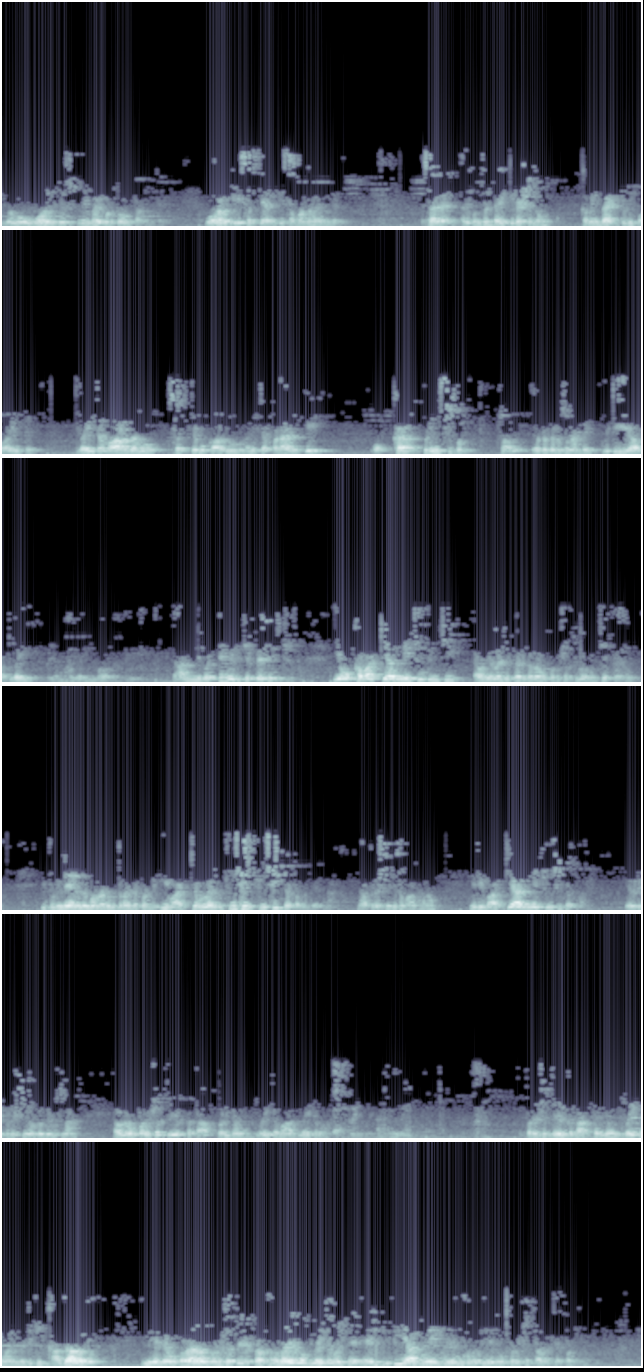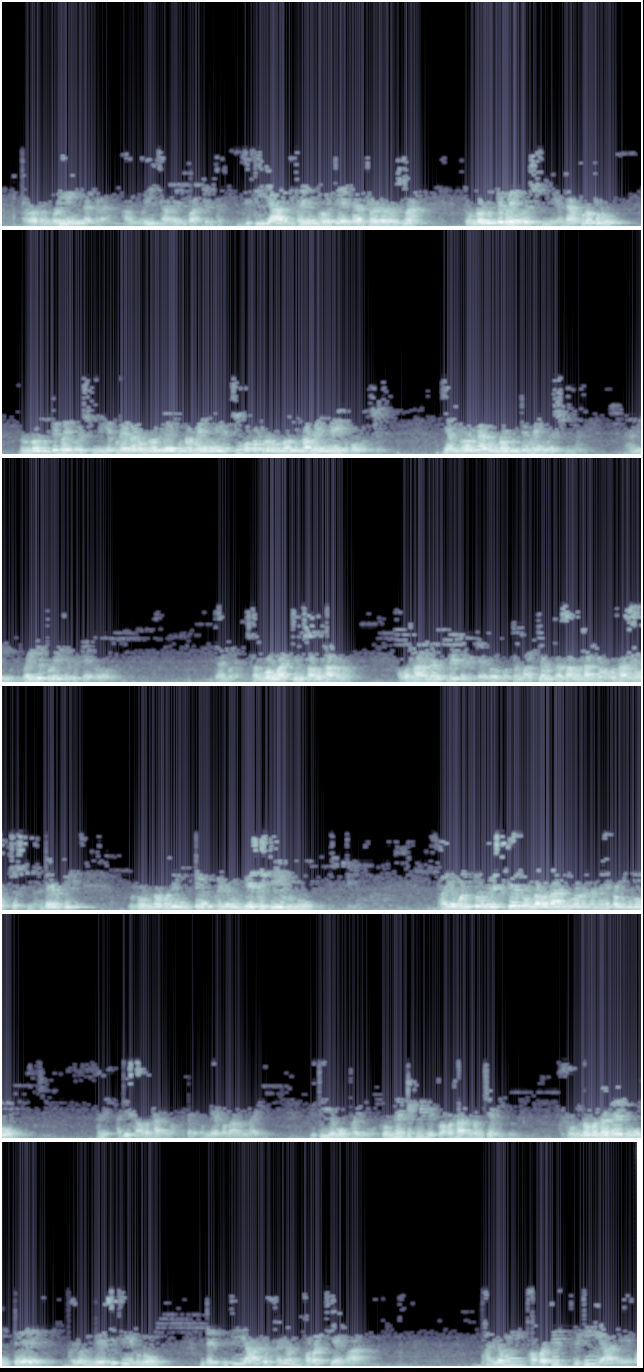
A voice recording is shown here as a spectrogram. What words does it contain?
ఏవేవో ఊహలు చేసుకుని భయపడుతూ ఉంటారంటే ఊహలకి సత్యానికి సంబంధం ఏం లేదు. సరే అది కొంచెం digression. Coming back to the point. ద్వైతవాదము సత్యము కాదు అని చెప్పడానికి ఒక్క ప్రిన్సిపల్ చాలు. ఏమిటో తెలుసునండి? ద్వితీయాద్వై భయం భవతి. దాన్ని బట్టి మీరు చెప్పేసేయచ్చు ఈ ఒక్క వాక్యాన్ని చూపించి ఎవరు ఎలా చెప్పారు కదా ఉపనిషత్తులో చెప్పారు. ఇప్పుడు నేను మిమ్మల్ని అడుగుతున్నా చెప్పండి ఈ వాక్యం చూసి చూసి చెప్పండి మీరు నా ప్రశ్నకి సమాధానం మీరు ఈ వాక్యాన్ని చూసి చెప్పాలి ఏమిటి ప్రశ్న ఏమిటో తెలిసిన కాబట్టి ఉపనిషత్తు యొక్క తాత్పర్యం ద్వైతమా అద్వైతమా? ఉపనిషత్తు యొక్క తాత్పర్యం ద్వైతం అన్నిటికీ కాజాలదు. ఎందుకంటే ఒకవేళ ఉపనిషత్తు యొక్క హృదయం ద్వైతమైతే ద్వితీయాగ్నే భయం భవతి అని ఉపనిషత్తు అలా చెప్పండి తర్వాత వై ఉంది అక్కడ. ఆ వై చాలా ఇంపార్టెంట్ ద్వితీయాద్భయం భవతి అంటే అర్థం ఏంటో తెలుసిన? రెండోది ఉంటే భయం వేస్తుంది. అంటే అప్పుడప్పుడు రెండోది ఉంటే భయం వేస్తుంది. ఎప్పుడైనా రెండోది లేకున్నా భయం వేయచ్చు. ఒకప్పుడు రెండోది ఉన్నా భయం వేయకపోవచ్చు. జనరల్గా రెండోది ఉంటే భయం వేస్తుంది. కానీ వై ఎప్పుడైతే పెట్టారో దాని సర్వం వాక్యం సావధారణం. అవధారణ ఎప్పుడైతే పెట్టారో మొత్తం వాక్యం అంతా సావధారణం అవధారణ వచ్చేస్తుంది. అంటే ఏమిటి? రెండవది ఉంటే భయం వేసి తీరును. భయం అంటూ వేస్తే రెండవ దాని వలననే కలుగును అని. అది సావధారణం. అక్కడ రెండే పదాలు ఉన్నాయి. ద్వితీయము భయము. రెండింటికి మీకు అవధారణం చేపుతుంది రెండవదనేది ఉంటే భయం వేసి తీరును. అంటే ద్వితీయాత్ భయం భవత్యేవ. భయం భవతి ద్వితీయాదేవ.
